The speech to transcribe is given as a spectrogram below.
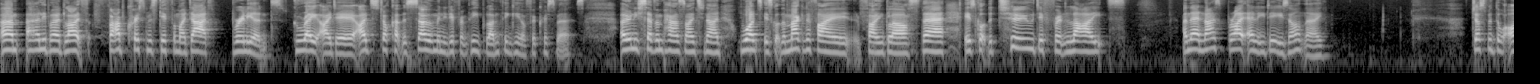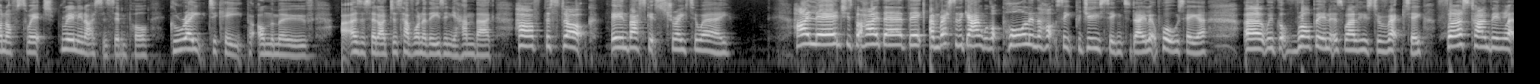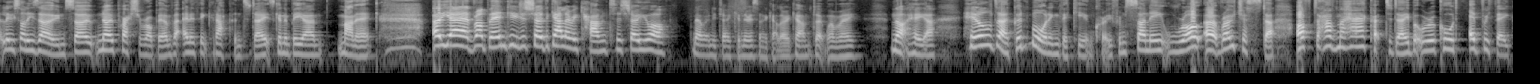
Um, early bird lights, fab Christmas gift for my dad. Brilliant. Great idea. I'd stock up. There's so many different people I'm thinking of for Christmas. Only £7.99. Once it's got the magnifying glass there. It's got the two different lights. And they're nice bright LEDs, aren't they? Just with the on-off switch. Really nice and simple. Great to keep on the move. As I said, I'd just have one of these in your handbag. Half the stock in basket straight away. Hi Lynn, she's put hi there, Vic, and rest of the gang. We've got Paul in the hot seat producing today. Little Paul's here. Uh, we've got Robin as well, who's directing. First time being let loose on his own, so no pressure, Robin. But anything could happen today. It's going to be um, manic. Oh yeah, Robin, can you just show the gallery cam to show you off? No, only joking. There is no gallery cam. Don't worry. Not here. Hilda, good morning, Vicky and crew from sunny Ro uh, Rochester. Off to have my hair cut today, but we'll record everything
